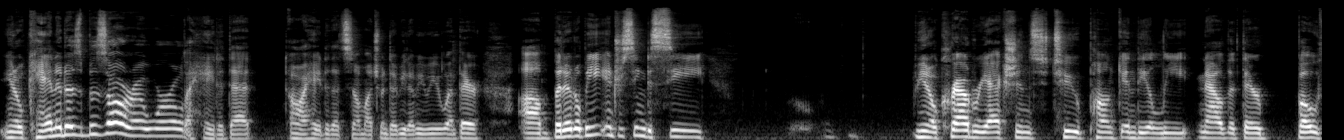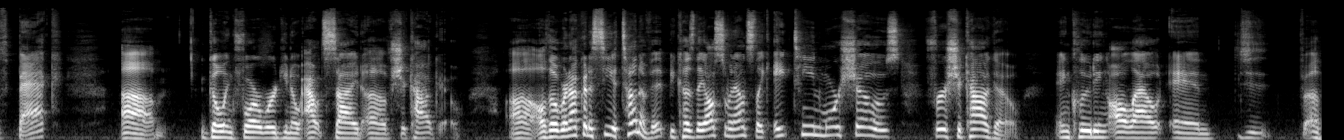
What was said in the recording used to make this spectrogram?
you know, Canada's Bizarro world. I hated that. Oh, I hated that so much when WWE went there. Um, but it'll be interesting to see, you know, crowd reactions to Punk and the Elite now that they're both back. Um, going forward, you know, outside of Chicago. Uh, although we're not going to see a ton of it because they also announced like 18 more shows for Chicago, including All Out and uh,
